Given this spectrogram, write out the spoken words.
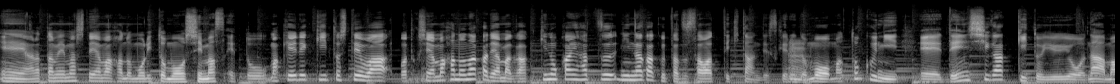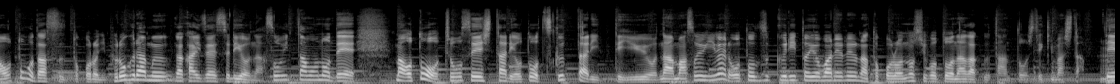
えー、改めましてヤマハの森と申します。えっとまあ、経歴としては私ヤマハの中ではまあ楽器の開発に長く携わってきたんですけれども、うん、まあ、特に、えー、電子楽器というような、まあ、音を出すところにプログラムが介在するようなそういったもので、まあ、音を調整したり音を作ったりっていうような、まあ、そういういわゆる音作りと呼ばれるようなところの仕事を長く担当してきました。うん、で、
